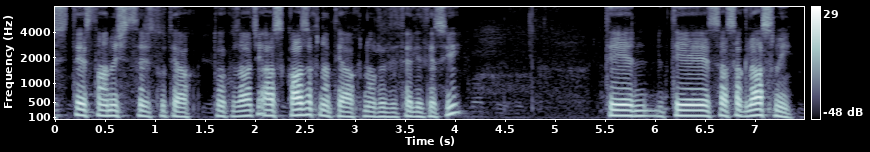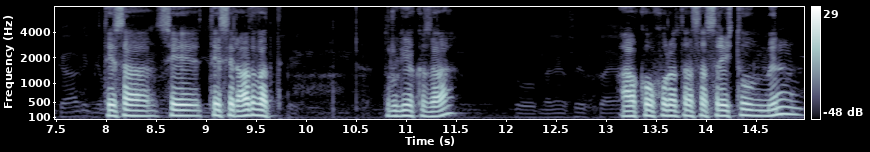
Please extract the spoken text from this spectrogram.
ще станеш срещу тях? Той каза, че аз казах на тях, на родителите си, те, те са съгласни. Те, са, се, те се радват. Другия каза, ако хората са срещу мен,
